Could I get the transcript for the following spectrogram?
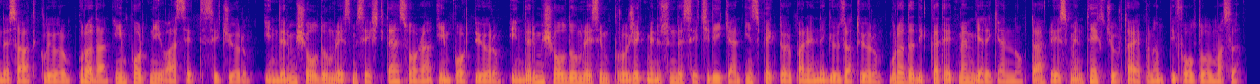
menüsünde sağ tıklıyorum. Buradan Import New Asset'i seçiyorum. İndirmiş olduğum resmi seçtikten sonra Import diyorum. İndirmiş olduğum resim Project menüsünde seçiliyken Inspector paneline göz atıyorum. Burada dikkat etmem gereken nokta resmin Texture Type'ının default olması.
